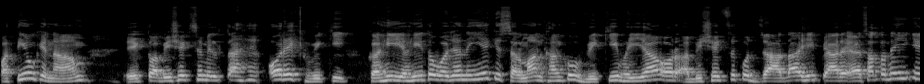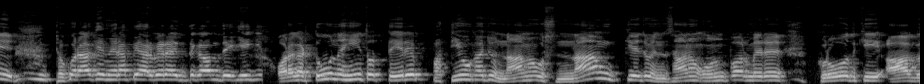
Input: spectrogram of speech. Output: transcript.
पतियों के नाम एक तो अभिषेक से मिलता है और एक विकी। कहीं यही तो वजह नहीं है कि सलमान खान को विकी भैया और अभिषेक से कुछ ज़्यादा ही प्यार है। ऐसा तो नहीं कि ठुकरा के मेरा प्यार मेरा इंतकाम देखेगी। और अगर तू नहीं तो तेरे पतियों का जो नाम है, उस नाम के जो इंसान है, उन पर मेरे क्रोध की आग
